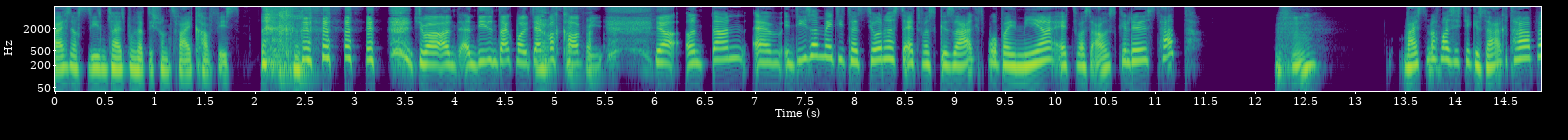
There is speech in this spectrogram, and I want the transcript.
Ich weiß noch, zu diesem Zeitpunkt hatte ich schon zwei Kaffees. ich war an, an, diesem Tag wollte ich einfach Kaffee. Ja, und dann ähm, in dieser Meditation hast du etwas gesagt, wo bei mir etwas ausgelöst hat. Mhm. Weißt du noch, was ich dir gesagt habe?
